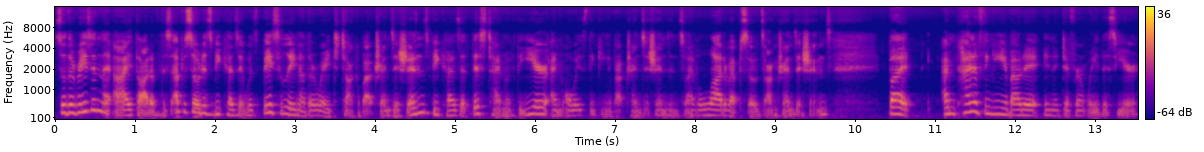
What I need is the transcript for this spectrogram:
so the reason that I thought of this episode is because it was basically another way to talk about transitions, because at this time of the year, I'm always thinking about transitions. And so I have a lot of episodes on transitions. But I'm kind of thinking about it in a different way this year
